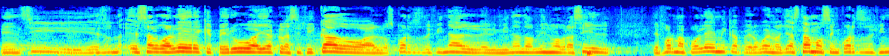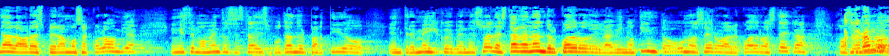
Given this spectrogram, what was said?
En sí es, un- es algo alegre que Perú haya clasificado a los cuartos de final eliminando al mismo Brasil de forma polémica, pero bueno, ya estamos en cuartos de final, ahora esperamos a Colombia. En este momento se está disputando el partido entre México y Venezuela. Está ganando el cuadro de la Vinotinto 1-0 al cuadro azteca. José ¡Ah! Manuel,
